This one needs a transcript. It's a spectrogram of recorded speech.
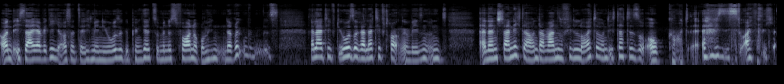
Und ich sah ja wirklich aus, als hätte ich mir in die Hose gepinkelt, zumindest vorne rum. Hinten der Rücken ist relativ, die Hose relativ trocken gewesen. Und äh, dann stand ich da und da waren so viele Leute und ich dachte so, oh Gott, äh, wie siehst du eigentlich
